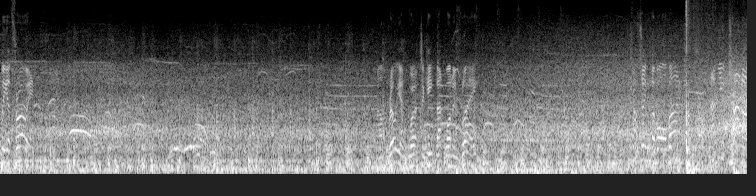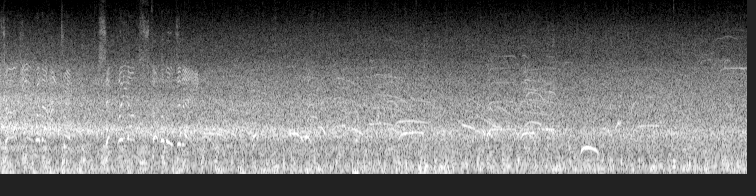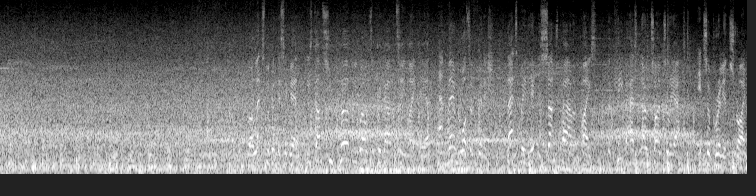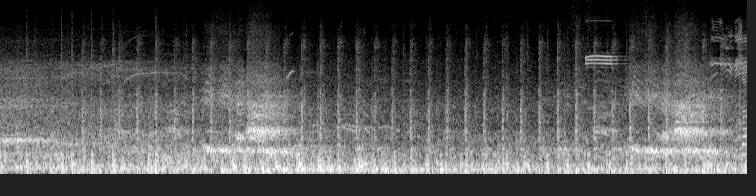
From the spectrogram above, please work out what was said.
will be a throw-in. Brilliant work to keep that one in play. Cutting the ball back, Well, let's look at this again. He's done superbly well to pick out a teammate here, and then what a finish. That's been hit with such power and pace. The keeper has no time to react. It's a brilliant strike.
